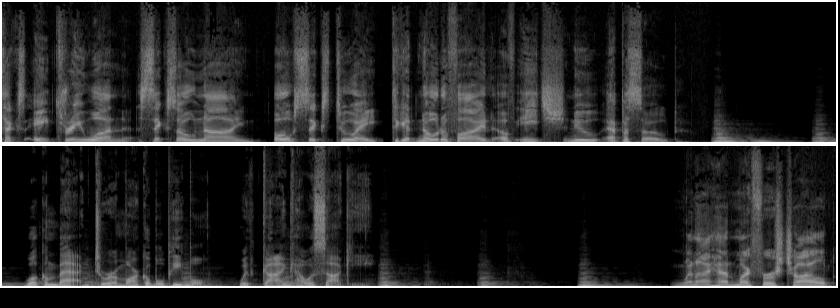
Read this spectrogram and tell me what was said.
text 831 609 0628 to get notified of each new episode. Welcome back to Remarkable People with Guy Kawasaki when I had my first child,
